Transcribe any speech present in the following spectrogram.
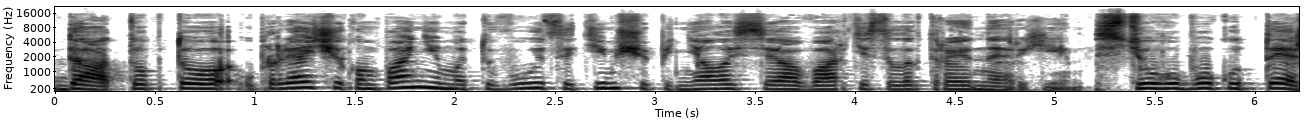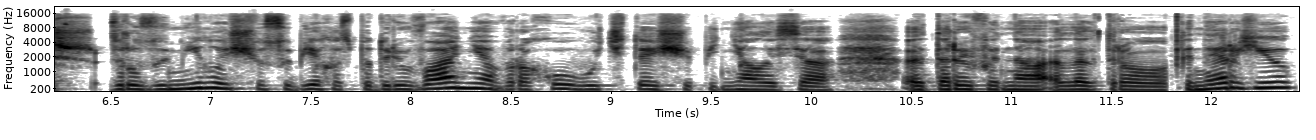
Да, тобто управляючі компанії мотивуються тим, що піднялася вартість електроенергії. З цього боку теж зрозуміло, що суб'єкт господарювання, враховуючи те, що піднялися е, тарифи на електроенергію,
